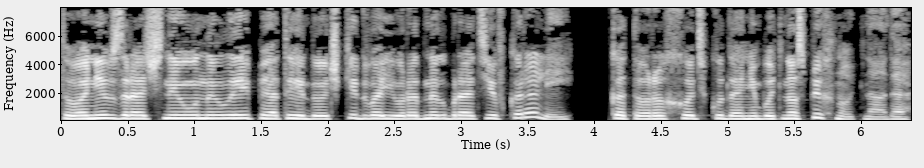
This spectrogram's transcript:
то невзрачные унылые пятые дочки двоюродных братьев-королей, которых хоть куда-нибудь нос пихнуть надо».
